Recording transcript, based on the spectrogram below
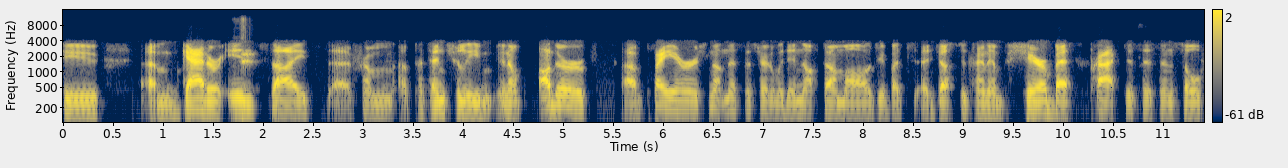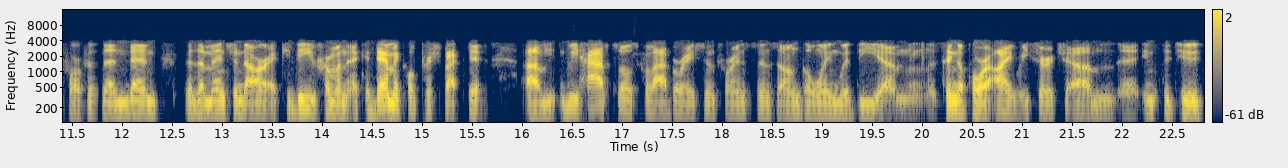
to gather insights uh, from uh, potentially you know other uh, players, not necessarily within ophthalmology, but uh, just to kind of share best practices and so forth. And then, as I mentioned, our from an academical perspective, um, we have close collaborations, for instance, ongoing with the um, Singapore Eye Research um, uh, Institute,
